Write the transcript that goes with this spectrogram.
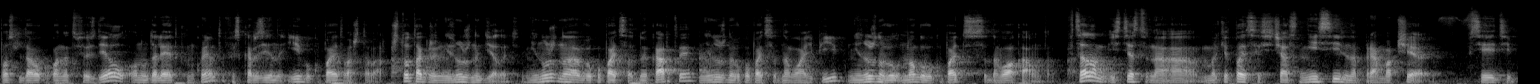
после того, как он это все сделал, он удаляет конкурентов из корзины и выкупает ваш товар. Что также не нужно делать? Не нужно выкупать с одной карты, не нужно выкупать с одного IP, не нужно много выкупать с одного аккаунта. В целом, естественно, а, маркетплейсы сейчас не сильно прям вообще все эти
